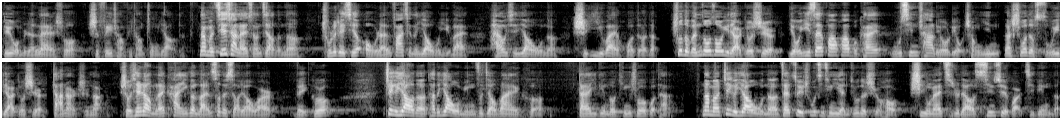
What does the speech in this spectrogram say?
对于我们人类来说是非常非常重要的。那么接下来想讲的呢，除了这些偶然发现的药物以外，还有一些药物呢是意外获得的。说的文绉绉一点，就是有意栽花花不开，无心插柳柳成荫。那说的俗一点，就是打哪儿指哪儿。首先，让我们来看一个蓝色的小药丸伟哥。这个药呢，它的药物名字叫万艾可，大家一定都听说过它。那么这个药物呢，在最初进行研究的时候，是用来治疗心血管疾病的。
